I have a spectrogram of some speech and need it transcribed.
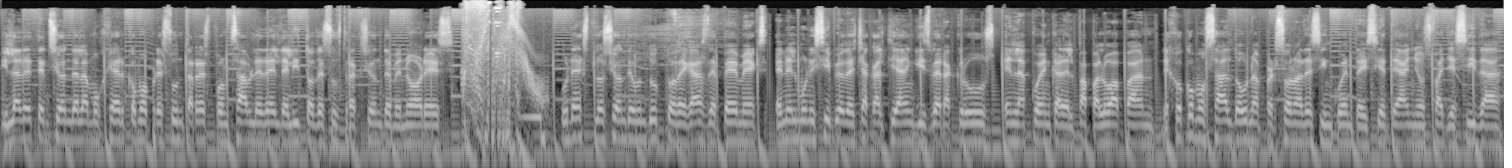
y la detención de la mujer como presunta responsable del delito de sustracción de menores. Una explosión de un ducto de gas de Pemex en el municipio de Chacaltianguis, Veracruz, en la cuenca del Papaloapan, dejó como saldo una persona de 57 años fallecida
